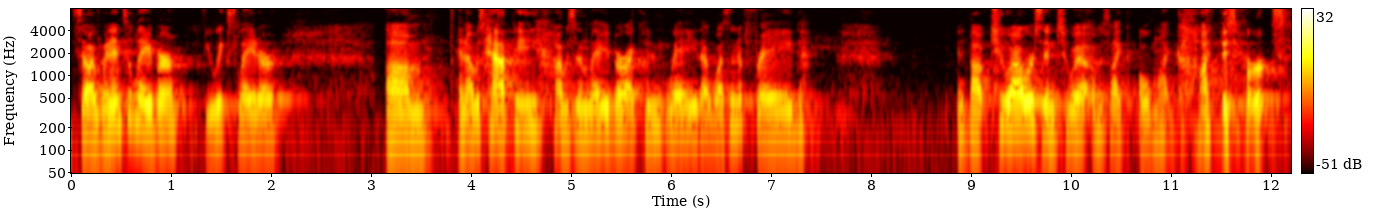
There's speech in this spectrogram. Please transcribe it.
So I went into labor a few weeks later. Um, and I was happy. I was in labor. I couldn't wait. I wasn't afraid. And about two hours into it, I was like, oh my God, this hurts.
